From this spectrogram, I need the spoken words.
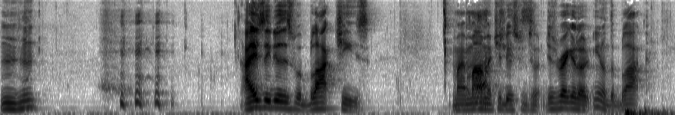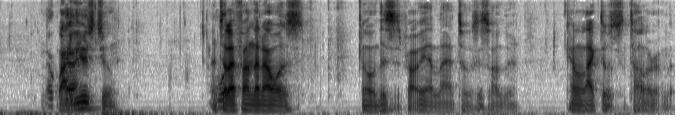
Mm-hmm. I usually do this with block cheese. My mom introduced cheese. me to it. Just regular, you know, the block. Okay. Well, I used to. Until What- I found that I was. Oh, this is probably had lactose. It's all good. Kind of lactose intolerant, but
